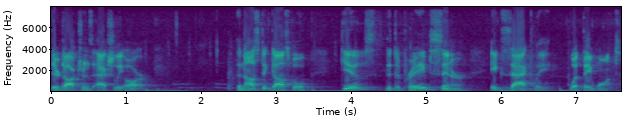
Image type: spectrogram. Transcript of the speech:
their doctrines actually are. The Gnostic gospel gives the depraved sinner exactly what they want.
